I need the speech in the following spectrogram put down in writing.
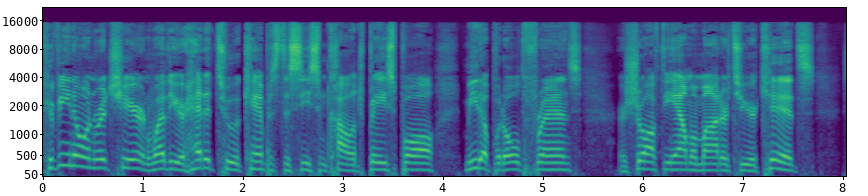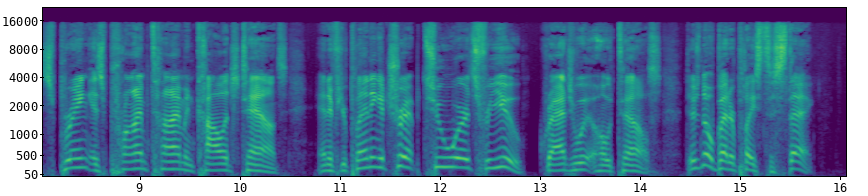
Covino and Rich here, and whether you're headed to a campus to see some college baseball, meet up with old friends, or show off the alma mater to your kids, spring is prime time in college towns. And if you're planning a trip, two words for you graduate hotels. There's no better place to stay.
